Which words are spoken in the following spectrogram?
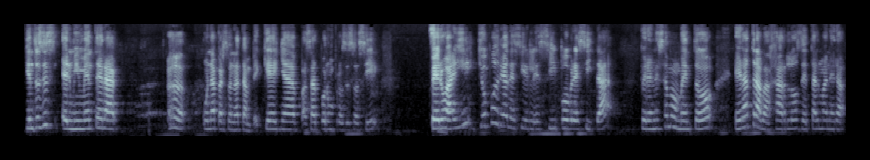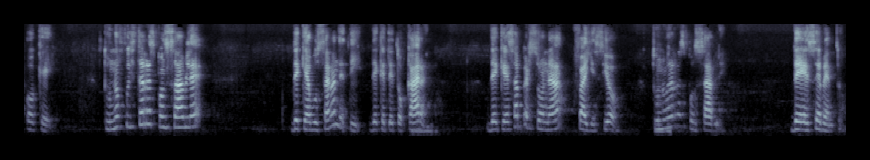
Y entonces en mi mente era una persona tan pequeña, pasar por un proceso así. Pero ahí yo podría decirle, sí, pobrecita, pero en ese momento era trabajarlos de tal manera, ok, tú no fuiste responsable de que abusaran de ti, de que te tocaran, de que esa persona falleció. Tú no eres responsable de ese evento.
